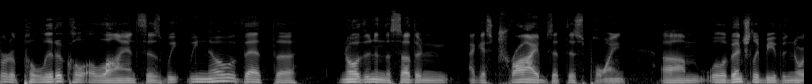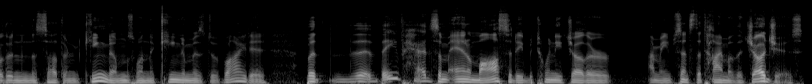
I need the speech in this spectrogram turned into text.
sort of political alliances. We we know that the northern and the southern, I guess, tribes at this point um, will eventually be the northern and the southern kingdoms when the kingdom is divided but the, they've had some animosity between each other. I mean, since the time of the judges,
